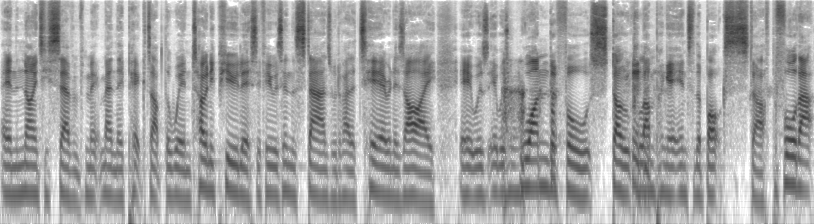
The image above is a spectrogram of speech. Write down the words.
in the 97th meant they picked up the win. Tony Pulis, if he was in the stands, would have had a tear in his eye. It was it was wonderful. Stoke lumping it into the box stuff. Before that,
